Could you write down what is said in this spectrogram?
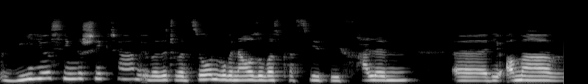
Videos hingeschickt haben über Situationen, wo genau sowas passiert, wie Fallen Äh, die Oma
